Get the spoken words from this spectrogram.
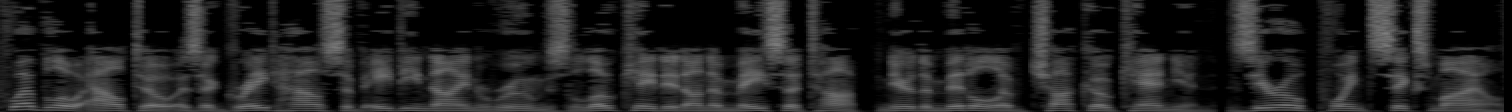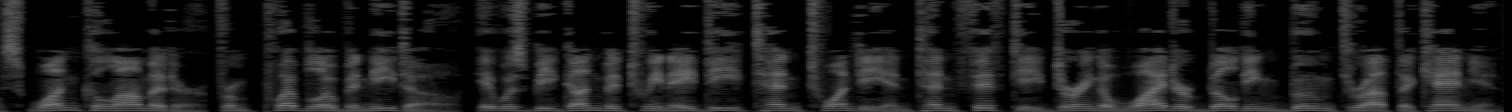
Pueblo Alto is a great house of 89 rooms located on a mesa top near the middle of Chaco Canyon, 0.6 miles 1 kilometer from Pueblo Bonito. It was begun between AD 1020 and 1050 during a wider building boom throughout the canyon.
